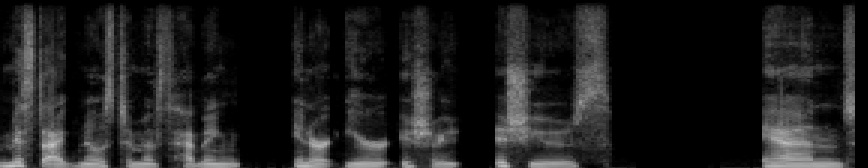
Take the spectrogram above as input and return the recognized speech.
misdiagnosed him as having inner ear issue issues. And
